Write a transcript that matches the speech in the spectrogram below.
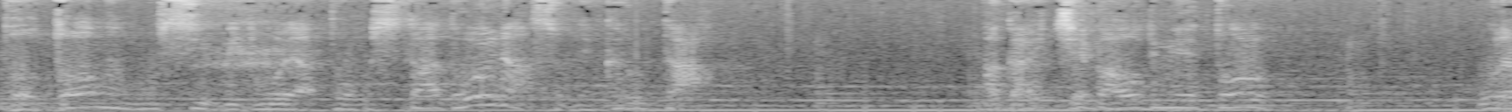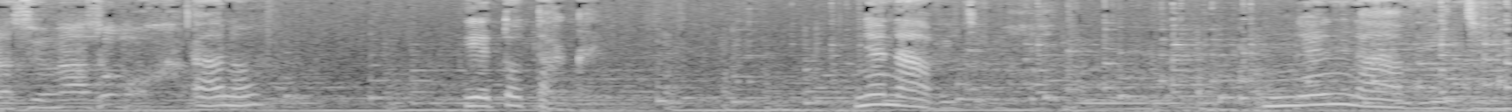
Potom musí byť moja pomsta dvojnásobne krutá. Ak aj teba odmietol, urazil nás oboch. Áno, je to tak. Nenávidím. Nenávidím.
